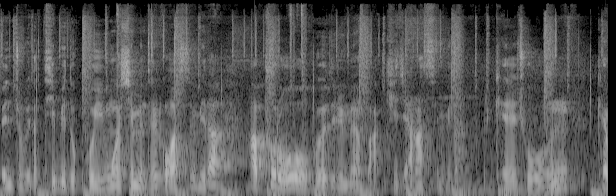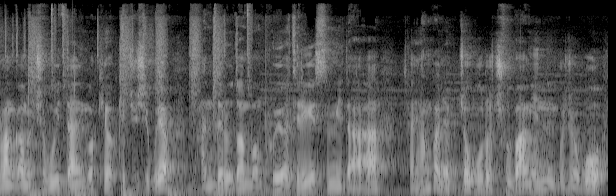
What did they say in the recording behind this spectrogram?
왼쪽에다 TV 놓고 이용하시면 될 것 같습니다. 앞으로 보여드리면 막히지 않았습니다 이렇게 좋은 개방감을 주고 있다는 거 기억해 주시고요. 반대로도 한번 보여드리겠습니다. 자, 현관 옆쪽으로 주방이 있는 구조고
